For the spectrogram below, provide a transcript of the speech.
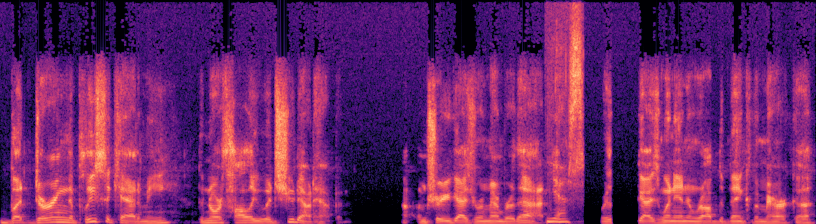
But during the police academy, the North Hollywood shootout happened. I'm sure you guys remember that. Yes. Where the guys went in and robbed the Bank of America.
